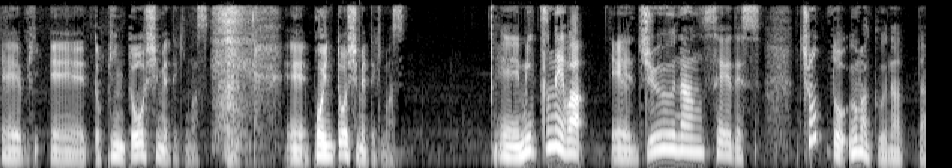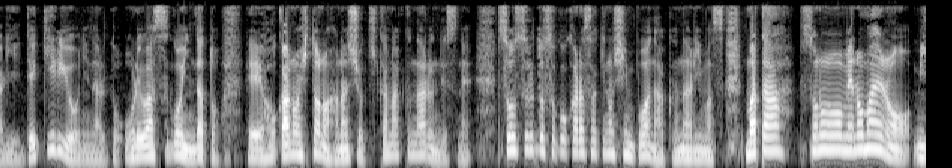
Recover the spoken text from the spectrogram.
えーえー、っとピントを締めてきます。えー、ポイントを占めてきます。えー、3つ目は、えー、柔軟性です。ちょっと上手くなったり、できるようになると、俺はすごいんだと、えー、他の人の話を聞かなくなるんですね。そうするとそこから先の進歩はなくなります。また、その目の前の道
